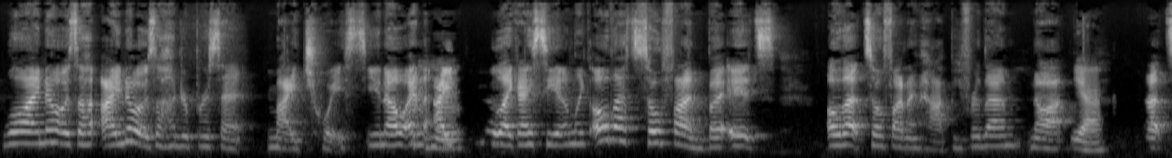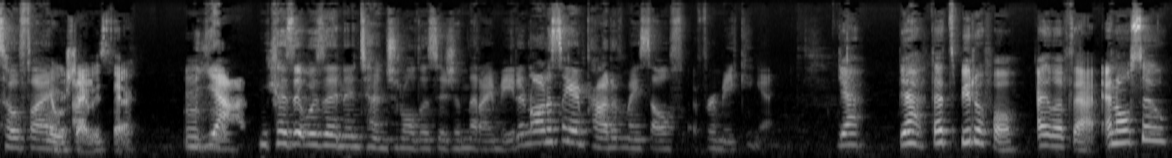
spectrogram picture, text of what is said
Well, I know it was a, I know it was hundred percent my choice, you know, and mm-hmm. I like I see it, I'm like, oh, that's so fun, but it's oh, that's so fun. I'm happy for them. Not, yeah, that's so fun. I wish I, I was there. Mm-hmm. Yeah, because it was an intentional decision that I made. And honestly, I'm proud of myself for making it. Yeah. Yeah. That's beautiful. I love that. And also,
